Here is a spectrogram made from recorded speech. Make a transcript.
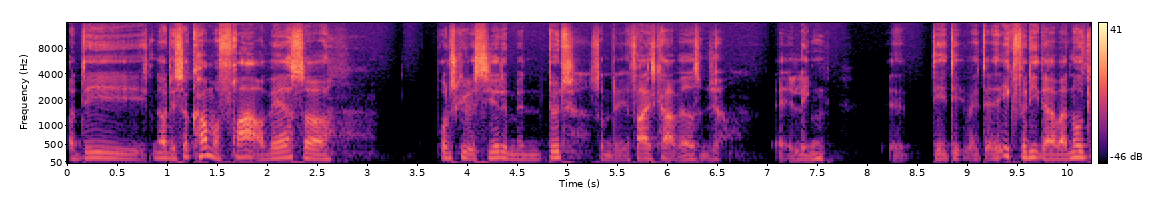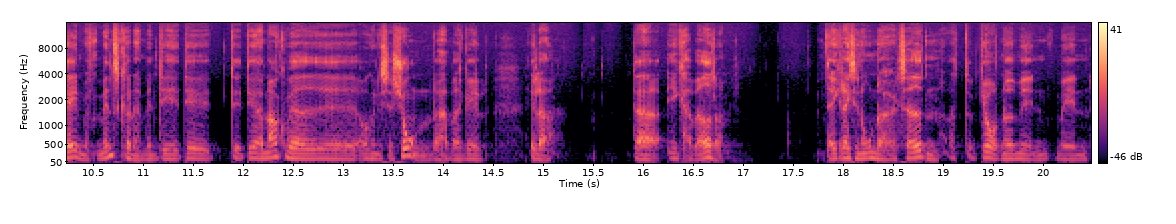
og det, når det så kommer fra at være så, undskyld, jeg siger det, men dødt, som det faktisk har været, synes jeg, øh, længe. Øh, det, det, det er ikke fordi, der har været noget galt med menneskerne, men det, det, det, det har nok været øh, organisationen, der har været galt. Eller der ikke har været der. Der er ikke rigtig nogen, der har taget den og gjort noget med en, med en,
